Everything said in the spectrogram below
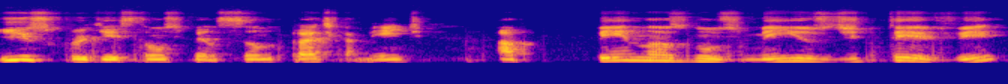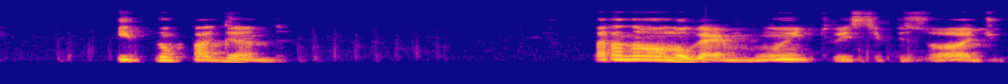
Isso porque estamos pensando praticamente apenas nos meios de TV e propaganda. Para não alugar muito este episódio,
